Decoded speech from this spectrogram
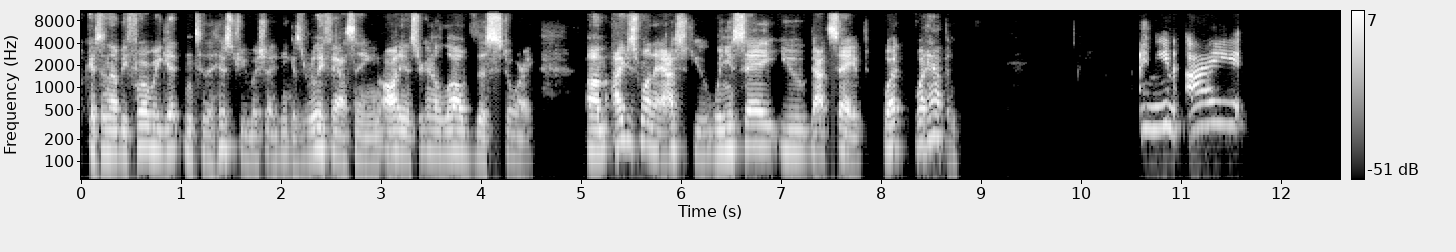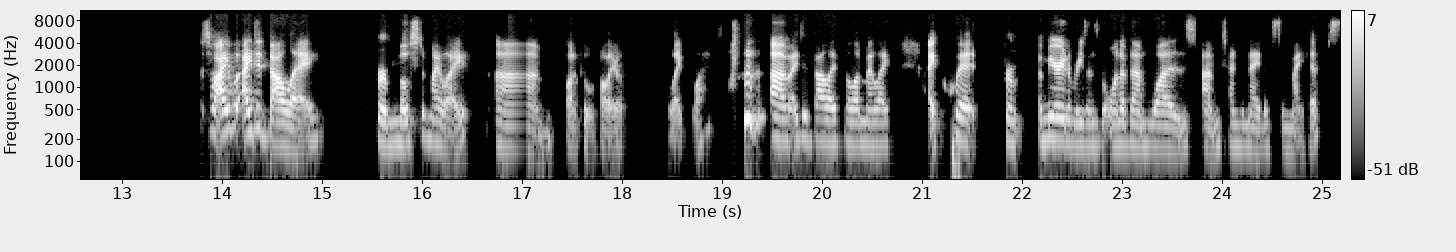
Okay, so now before we get into the history, which I think is really fascinating, audience, you're going to love this story. Um, I just want to ask you, when you say you got saved, what what happened? I mean, I so I I did ballet for most of my life. Um, a lot of people probably are like, what? um, I did ballet for a lot of my life. I quit for a myriad of reasons, but one of them was um, tendonitis in my hips.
